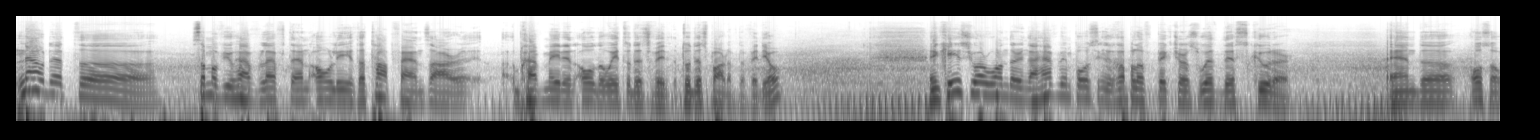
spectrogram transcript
now that uh, some of you have left and only the top fans are have made it all the way to this to this part of the video In case you are wondering, I have been posting a couple of pictures with this scooter. And uh, also,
